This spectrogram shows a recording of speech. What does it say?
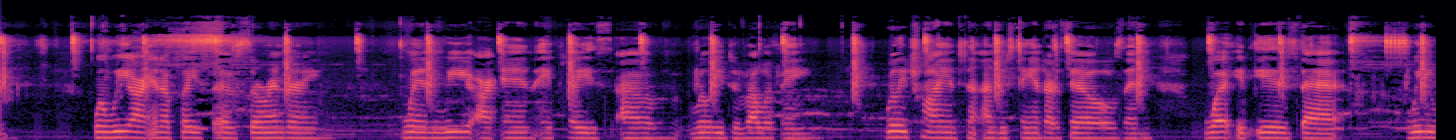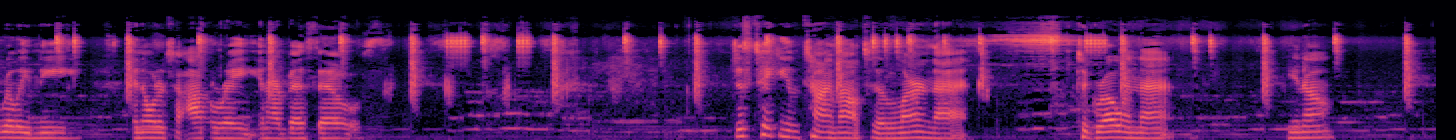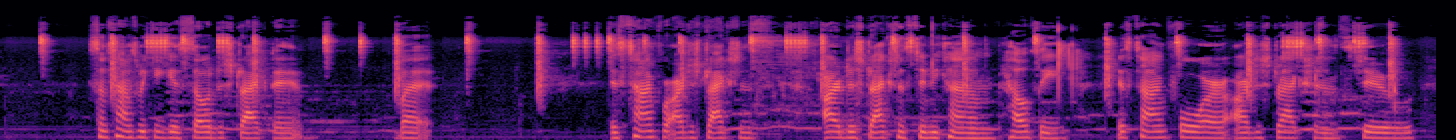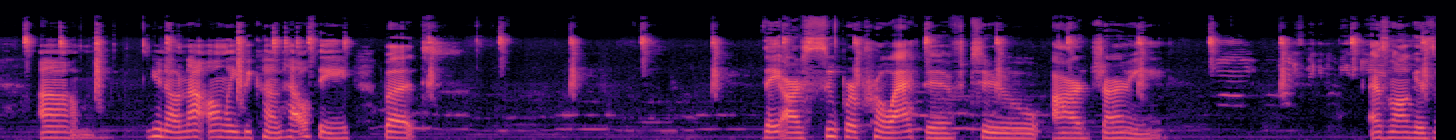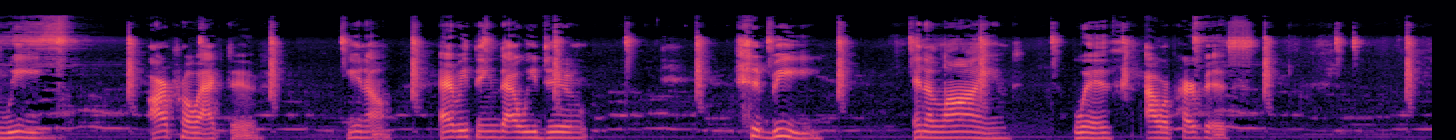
When we are in a place of surrendering, when we are in a place of really developing, really trying to understand ourselves and what it is that we really need in order to operate in our best selves. Just taking the time out to learn that, to grow in that, you know? Sometimes we can get so distracted, but it's time for our distractions our distractions to become healthy. It's time for our distractions to um, you know, not only become healthy, but they are super proactive to our journey. As long as we are proactive, you know, everything that we do should be in aligned with our purpose.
